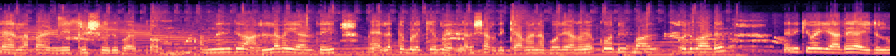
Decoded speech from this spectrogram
കേരള പഴനി തൃശ്ശൂർ പോയപ്പോൾ അന്ന് എനിക്ക് നല്ല വയ്യാതെ മേലെത്തുമ്പോഴേക്കും ഭയങ്കര ഛർദ്ദിക്കാൻ വന്ന പോലെ അങ്ങനെയൊക്കെ ഒരുപാട് ഒരുപാട് എനിക്ക് വയ്യാതെ ആയിരുന്നു.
